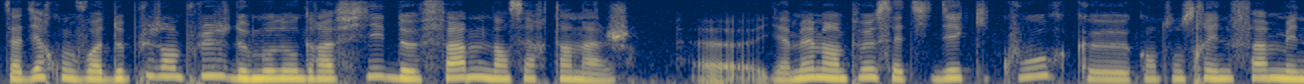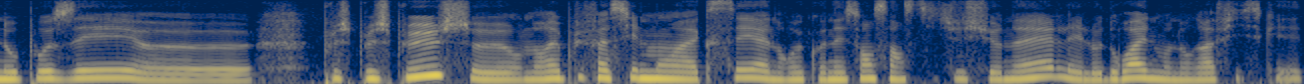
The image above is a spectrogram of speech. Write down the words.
C'est-à-dire qu'on voit de plus en plus de monographies de femmes d'un certain âge. Euh, il y a même un peu cette idée qui court que quand on serait une femme ménopausée, euh, plus, plus, plus, euh, on aurait plus facilement accès à une reconnaissance institutionnelle et le droit à une monographie, ce qui est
